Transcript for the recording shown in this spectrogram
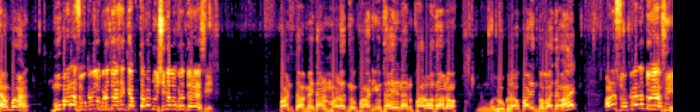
શ્યામ પણ. હું મારા છોકરા લુગડે તો છે કે તમે ડોશીને લુગડે તો છે પણ તમે તાણ મળદનું ફાડ્યું થઈને અને ફરો છો ને લુગડા ઉપાડીને ધોવા જવાય? અને છોકરાને ધોયા છે.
